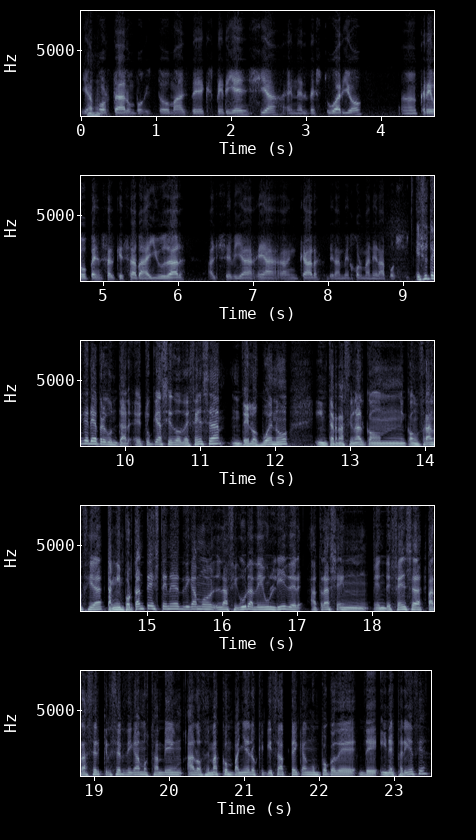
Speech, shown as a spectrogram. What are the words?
y aportar un poquito más de experiencia en el vestuario, ah, creo pensar que se va a ayudar al Sevilla a rearrancar de la mejor manera posible. Eso te quería preguntar, eh, tú que has sido defensa de los buenos, internacional con, con, Francia, ¿tan importante es tener, digamos, la figura de un líder atrás en, en defensa para hacer crecer, digamos, también a los demás compañeros que quizás pecan un poco de, de inexperiencia?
